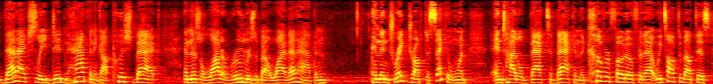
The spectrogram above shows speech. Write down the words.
That actually didn't happen. It got pushed back. And there's a lot of rumors about why that happened. And then Drake dropped a second one entitled Back to Back. And the cover photo for that, we talked about this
